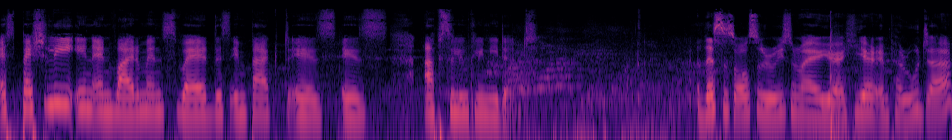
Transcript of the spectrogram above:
especially in environments where this impact is is absolutely needed? This is also the reason why you're here in Perugia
